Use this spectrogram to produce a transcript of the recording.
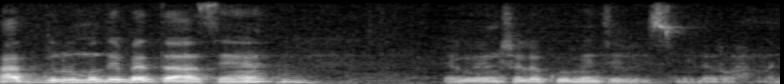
হাতগুলোর মধ্যে ব্যথা আছে হ্যাঁ? এগুলো ইনশাল্লাহ কমে যাবে বিসমিল্লাহ রহমান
